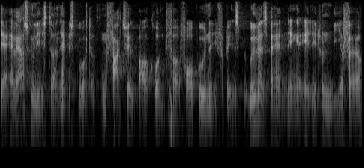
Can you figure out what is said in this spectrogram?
Da erhvervsministeren havde spurgt om den faktuelle baggrund for forbudene i forbindelse med udvalgsbehandlingen af L149,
